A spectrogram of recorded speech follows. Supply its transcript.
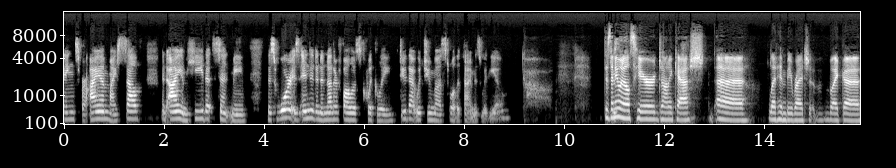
things, for I am myself, and I am he that sent me. This war is ended, and another follows quickly. Do that which you must while the time is with you. Does anyone else hear Johnny Cash? Uh, let him be righteous, like uh,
